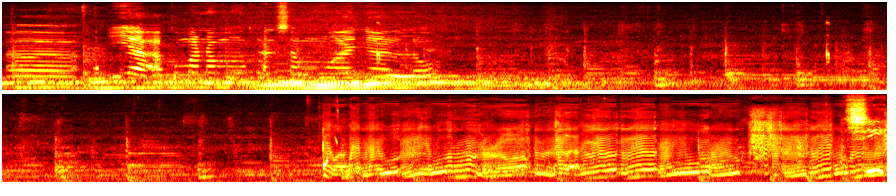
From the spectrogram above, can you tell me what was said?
Eh, Iya aku menemukan semuanya loh Sih.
